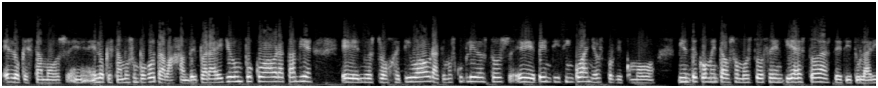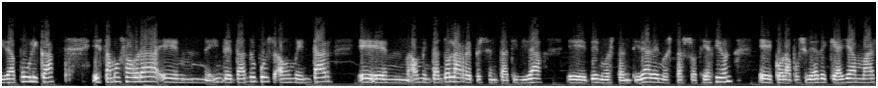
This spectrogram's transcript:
en lo que estamos en lo que estamos un poco trabajando. Y para ello un poco ahora también nuestro objetivo ahora que hemos cumplido estos 25 años, porque como bien te he comentado somos 12 entidades todas de titularidad pública, estamos ahora em, intentando pues aumentar eh, aumentando la representatividad eh, de nuestra entidad, de nuestra asociación, eh, con la posibilidad de que haya más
